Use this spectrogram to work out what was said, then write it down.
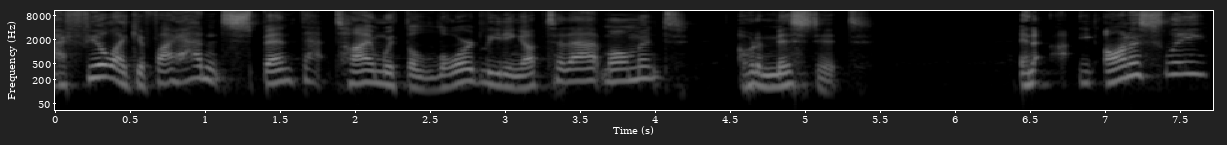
I feel like if I hadn't spent that time with the Lord leading up to that moment, I would have missed it. And honestly,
